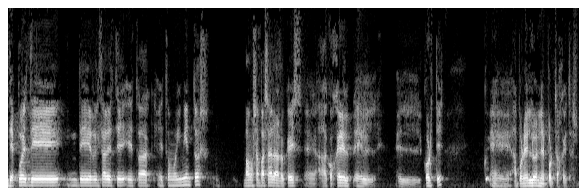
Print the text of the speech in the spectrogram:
Después de, realizar este, estos movimientos, vamos a pasar a lo que es eh, a coger el, corte, eh, a ponerlo en el portaobjetos.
